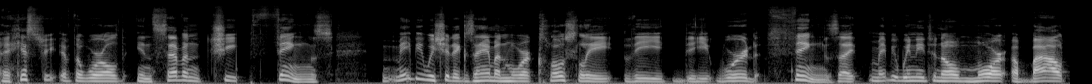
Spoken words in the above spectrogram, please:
"A History of the World in Seven Cheap Things." Maybe we should examine more closely the the word things. I, maybe we need to know more about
